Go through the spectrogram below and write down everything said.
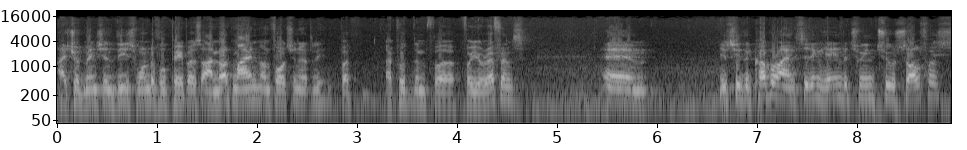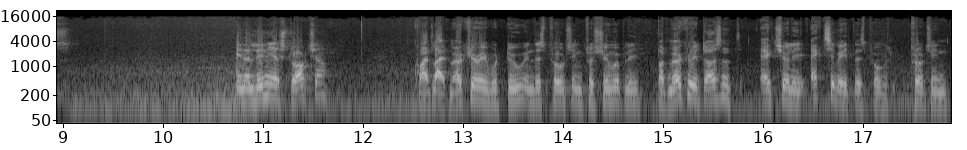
I should mention these wonderful papers are not mine, unfortunately, but I put them for, for your reference. Um, you see the copper ion sitting here in between two sulfurs in a linear structure, quite like mercury would do in this protein, presumably. But mercury doesn't actually activate this pro protein.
